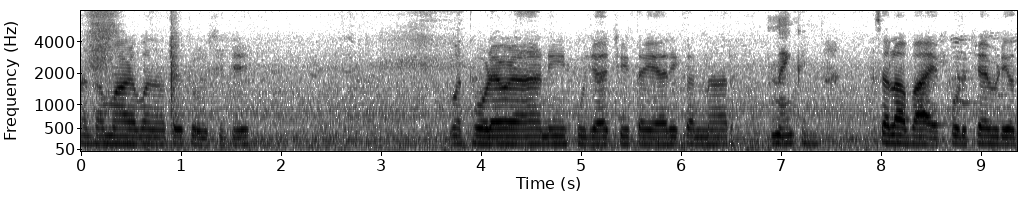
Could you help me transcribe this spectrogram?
आता माळ बनवते तुळशीची. मग थोड्या वेळाने पूजाची तयारी करणार. नाही चला बाय पुढच्या व्हिडिओत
